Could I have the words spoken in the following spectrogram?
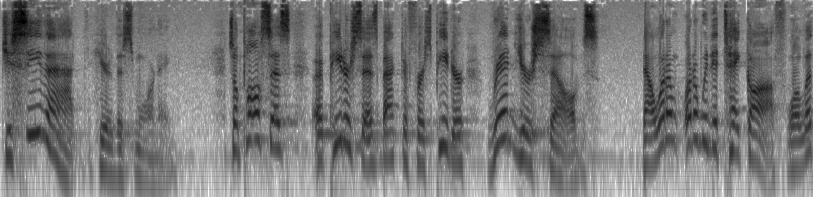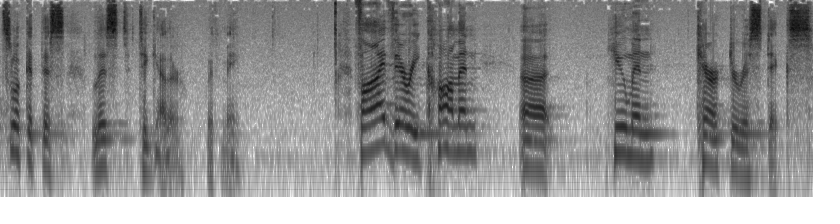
Do you see that here this morning? So Paul says, uh, Peter says, back to 1 Peter, rid yourselves. Now, what are, what are we to take off? Well, let's look at this list together with me. Five very common uh, human characteristics.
